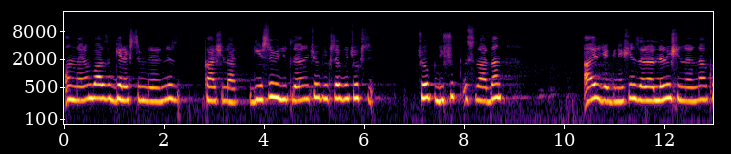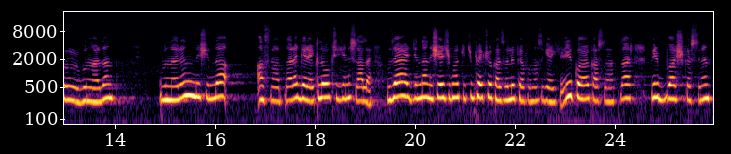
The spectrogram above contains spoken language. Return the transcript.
onların bazı gereksinimlerini karşılar. Giysi vücutlarını çok yüksek ve çok çok düşük ısılardan Ayrıca güneşin zararları ışınlarından korur. Bunlardan bunların dışında astronotlara gerekli oksijeni sağlar. Uzay aracından dışarı çıkmak için pek çok hazırlık yapılması gerekir. İlk olarak astronotlar bir başkasının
